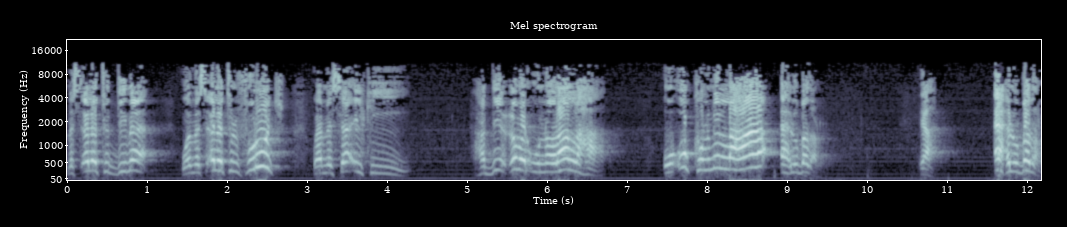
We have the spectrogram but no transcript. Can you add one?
mas'alatu dimaa wa mas'alatu lfuruuj waa masaa'ilkii. Haddii cumar uu noolaan lahaa uu u kulmin lahaa ahlu badr ya. Ahlu badr.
